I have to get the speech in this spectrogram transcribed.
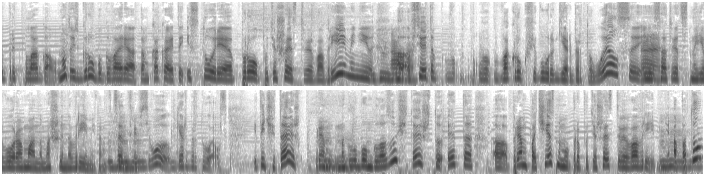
ты предполагал. Ну, то есть, грубо говоря, там какая-то история про путешествие во времени, Мгм. Ага. все это вокруг фигуры Герберта Уэллса и, А. соответственно, его романа «Машина времени». Там в центре Мгм. всего Герберт Уэллс. И ты читаешь, прям Мгм. на голубом глазу считаешь, что это а, прям по-честному про путешествие во времени. А Мгм. потом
